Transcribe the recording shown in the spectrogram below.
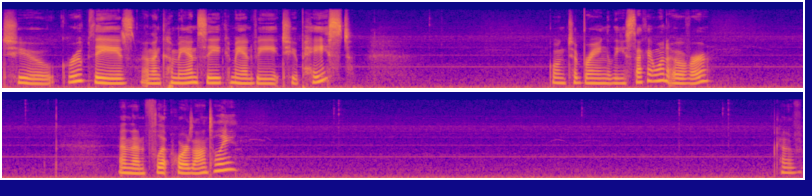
to group these and then Command C, Command V to paste. Going to bring the second one over and then flip horizontally. Kind of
